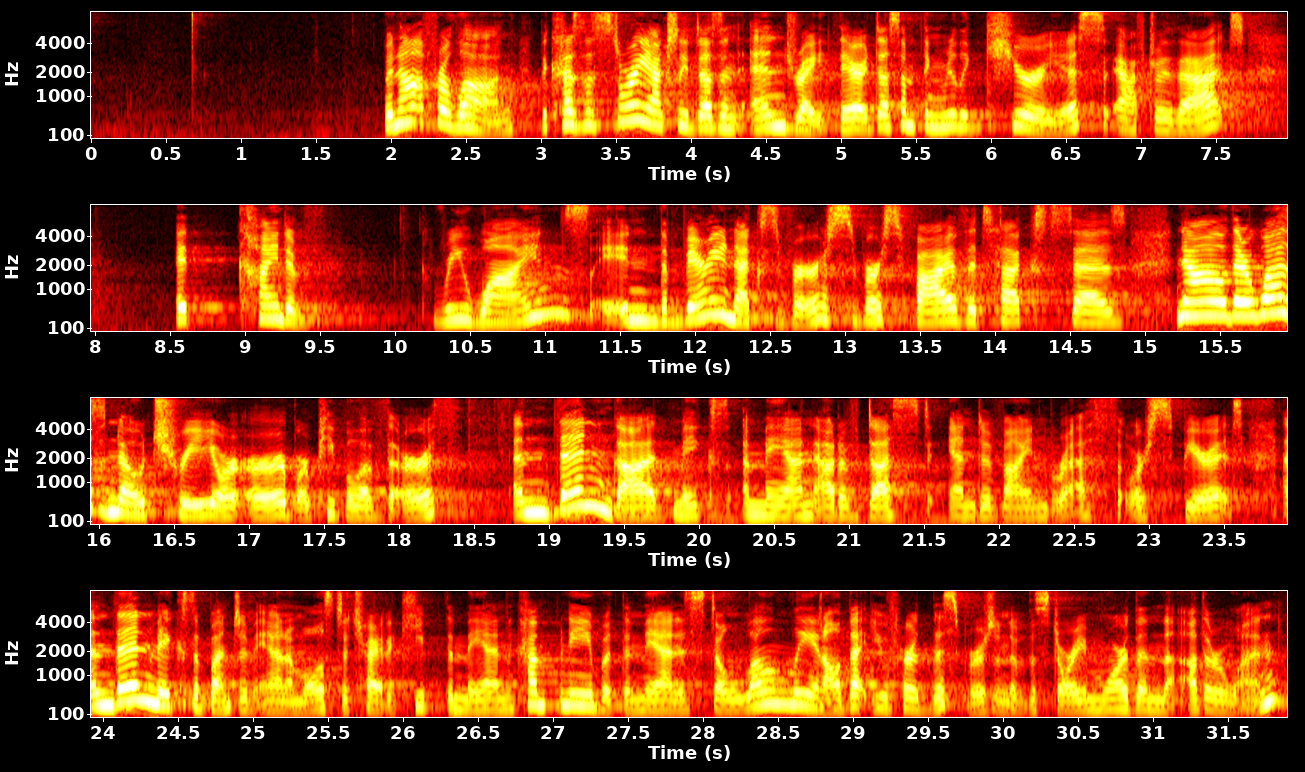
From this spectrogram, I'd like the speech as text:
But not for long, because the story actually doesn't end right there. It does something really curious after that. It kind of rewinds. In the very next verse, verse 5, the text says, Now there was no tree or herb or people of the earth. And then God makes a man out of dust and divine breath or spirit, and then makes a bunch of animals to try to keep the man company, but the man is still lonely, and I'll bet you've heard this version of the story more than the other one.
